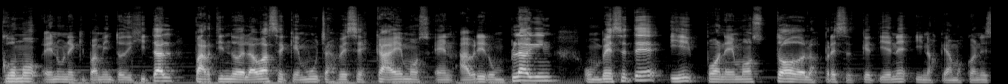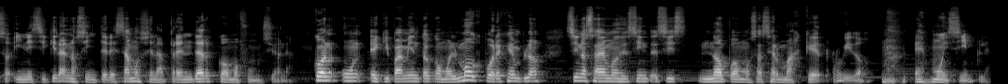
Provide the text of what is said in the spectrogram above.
como en un equipamiento digital, partiendo de la base que muchas veces caemos en abrir un plugin, un BST y ponemos todos los presets que tiene y nos quedamos con eso y ni siquiera nos interesamos en aprender cómo funciona. Con un equipamiento como el Moog, por ejemplo, si no sabemos de síntesis, no podemos hacer más que ruido. es muy simple.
